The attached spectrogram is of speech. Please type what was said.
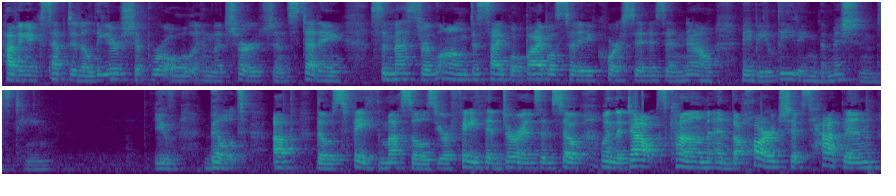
having accepted a leadership role in the church and studying semester long disciple Bible study courses, and now maybe leading the missions team. You've built up those faith muscles, your faith endurance, and so when the doubts come and the hardships happen,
